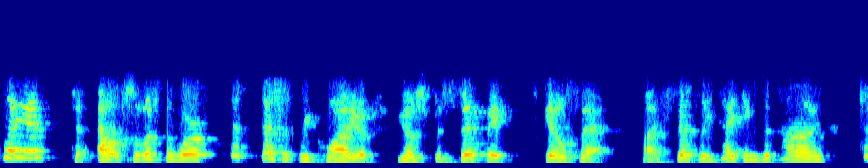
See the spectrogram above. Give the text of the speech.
Plan to outsource the work that doesn't require your specific skill set by simply taking the time to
